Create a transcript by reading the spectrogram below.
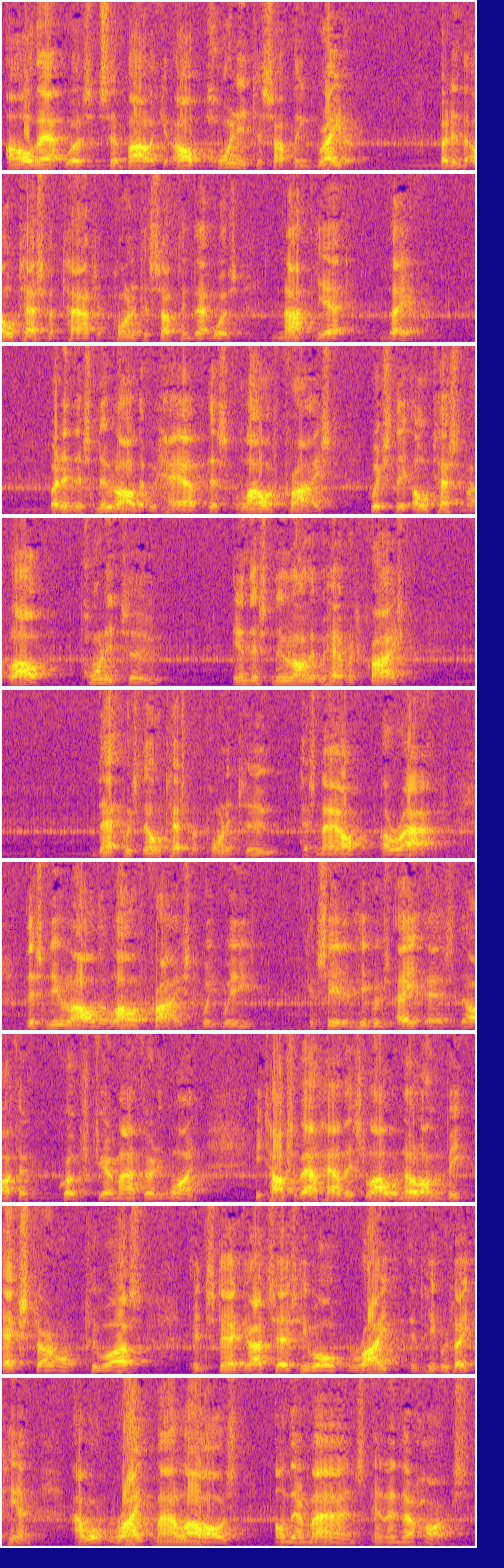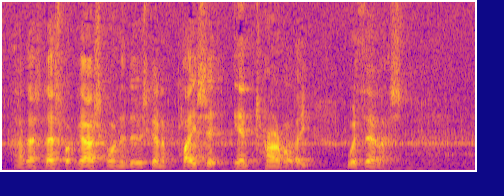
all that was symbolic. It all pointed to something greater. But in the Old Testament times, it pointed to something that was not yet there. But in this new law that we have, this law of Christ, which the Old Testament law pointed to, in this new law that we have with Christ, that which the Old Testament pointed to has now arrived. This new law, the law of Christ, we, we can see it in Hebrews 8 as the author quotes Jeremiah 31. He talks about how this law will no longer be external to us. Instead, God says he will write, in Hebrews 8.10, I will write my laws on their minds and in their hearts. That's, that's what God's going to do. He's going to place it internally within us.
